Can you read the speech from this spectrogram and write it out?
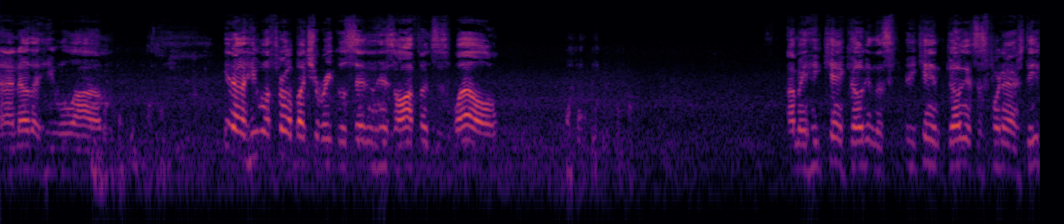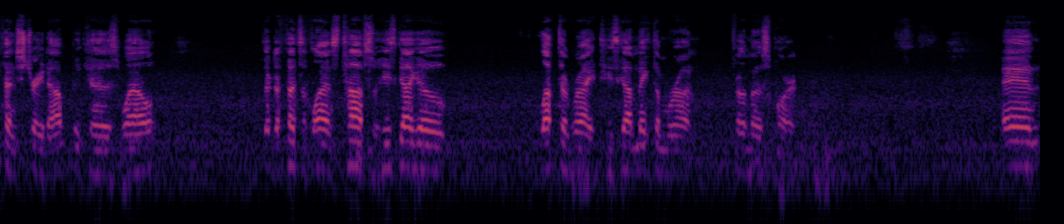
And I know that he will, um, you know, he will throw a bunch of wrinkles in his offense as well. I mean, he can't go against this. He can't go against the 49ers defense straight up because, well, their defensive line's tough. So he's got to go left and right. He's got to make them run for the most part. And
